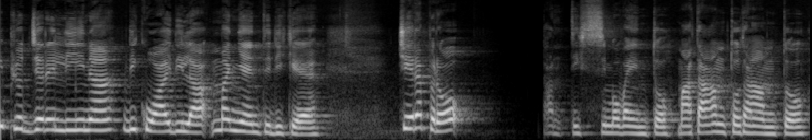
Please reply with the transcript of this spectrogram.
di pioggerellina di qua e di là, ma niente di che. C'era però tantissimo vento, ma tanto tanto.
